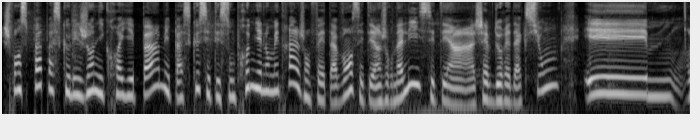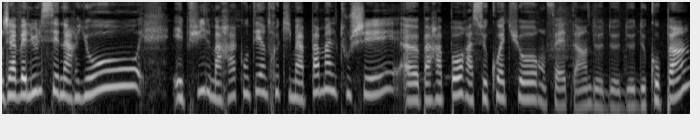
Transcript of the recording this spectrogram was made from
Je pense pas parce que les gens n'y croyaient pas, mais parce que c'était son premier long métrage en fait. Avant, c'était un journaliste, c'était un chef de rédaction, et hum, j'avais lu le scénario, et puis il m'a raconté un truc qui m'a pas mal touché par rapport à ce quatuor en fait hein, de, de, de, copains.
